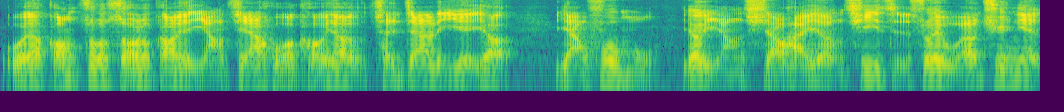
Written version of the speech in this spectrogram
我要工作，收入高，要养家活口，要成家立业，要养父母，要养小孩，养妻子。所以我要去念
